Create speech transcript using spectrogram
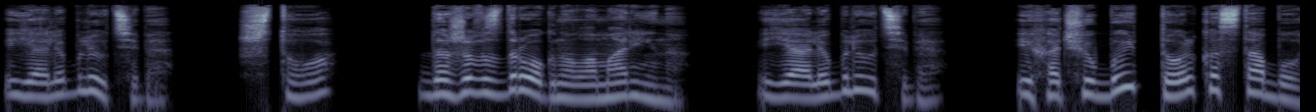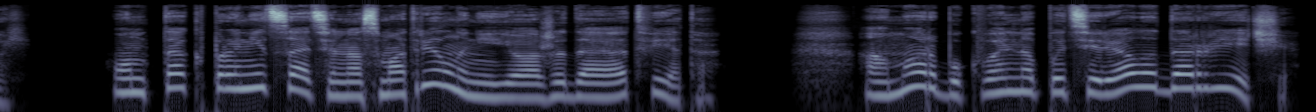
я люблю тебя. Что? Даже вздрогнула Марина. Я люблю тебя и хочу быть только с тобой. Он так проницательно смотрел на нее, ожидая ответа. Амар буквально потеряла дар речи.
